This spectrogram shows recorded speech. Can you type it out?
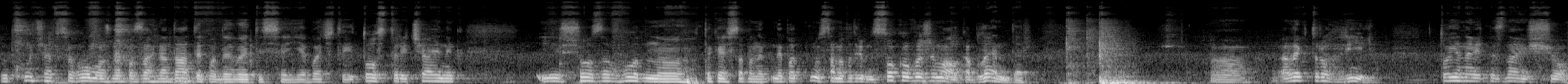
Тут куча всього можна позаглядати, подивитися. Є, бачите, і тостер, і чайник, і що завгодно. Таке ж саме, не, ну, саме потрібне. Соковижималка, блендер, а, електрогріль. То я навіть не знаю що.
